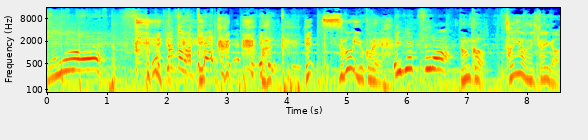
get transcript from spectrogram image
えちょっと待って。えすごいよこれ。えげつな。なんか太陽の光が。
